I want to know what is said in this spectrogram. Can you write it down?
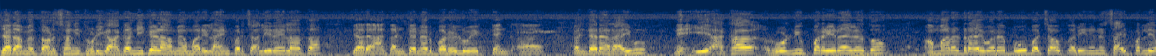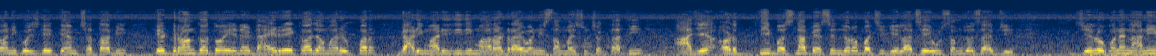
જ્યારે અમે તણછાની થોડીક આગળ નીકળ્યા અમે અમારી લાઇન પર ચાલી રહેલા હતા. ત્યારે આ કન્ટેનર ભરેલું એક ટેન્ક કન્ટેનર આવ્યું ને એ આખા રોડની ઉપર રેરાયેલો હતો. અમારા ડ્રાઈવરે બહુ બચાવ કરીને એને સાઈડ પર લેવાની કોશિશ કરી. તેમ છતાં બી તે ડ્રંક હતો એને ડાયરેક્ટ જ અમારી ઉપર ગાડી મારી દીધી. મારા ડ્રાઈવરની સમય સૂચકતાથી આજે અડધી બસના પેસેન્જરો બચી ગયેલા છે એવું સમજો સાહેબજી. જે લોકોને નાની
